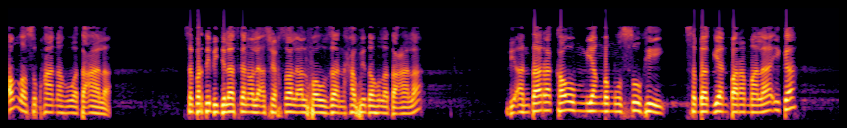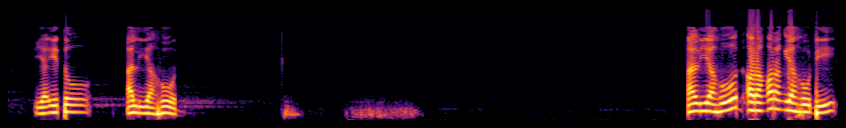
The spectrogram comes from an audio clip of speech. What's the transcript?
Allah Subhanahu wa taala. Seperti dijelaskan oleh Syekh Shalih Al-Fauzan hafizahullah taala di antara kaum yang memusuhi sebagian para malaikat yaitu al-Yahud Al-Yahud, orang-orang Yahudi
